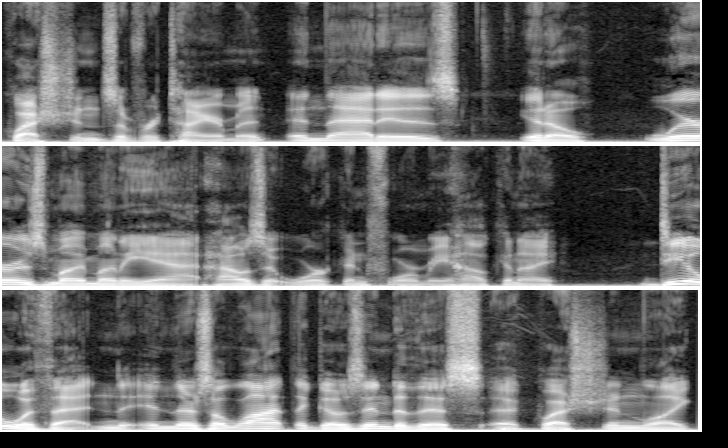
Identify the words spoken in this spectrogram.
questions of retirement, and that is, you know, where is my money at? How's it working for me? How can I deal with that? And, and there's a lot that goes into this uh, question, like,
